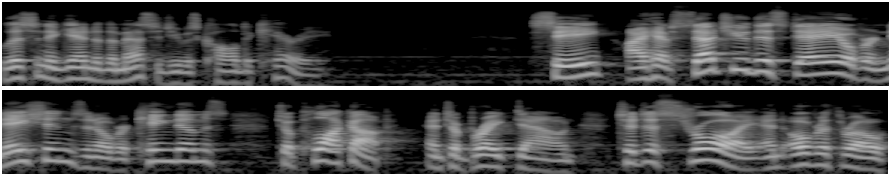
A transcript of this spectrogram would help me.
Listen again to the message he was called to carry. See, I have set you this day over nations and over kingdoms to pluck up and to break down, to destroy and overthrow,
